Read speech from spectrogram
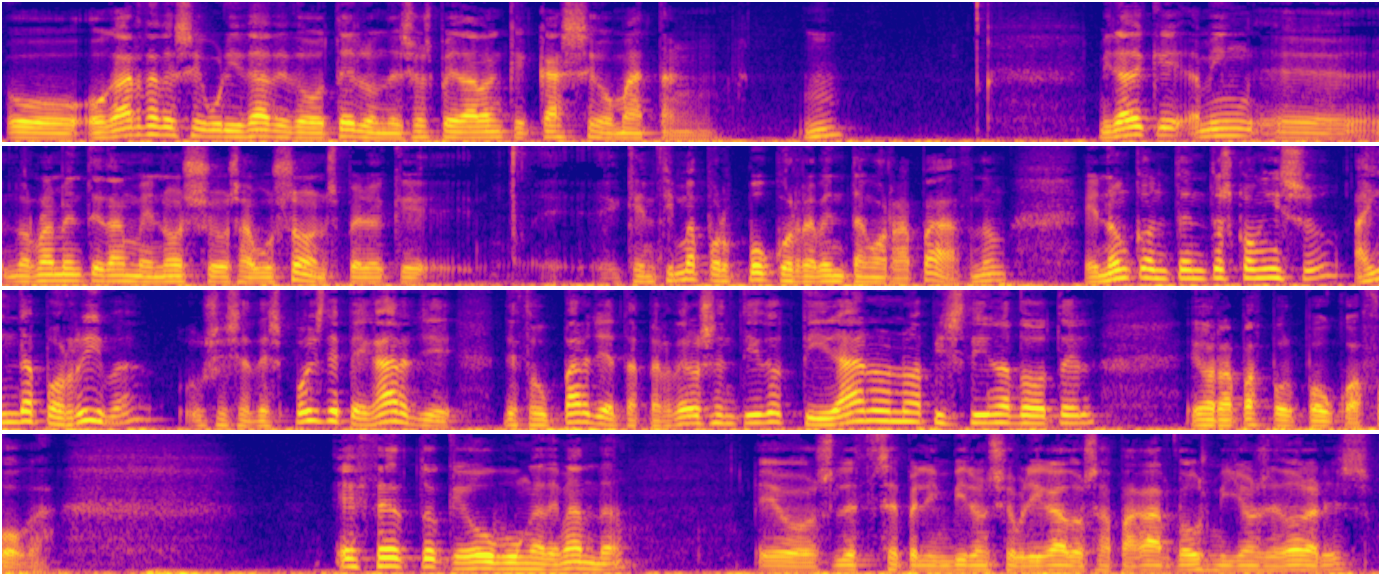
o, o garda de seguridade do hotel onde se hospedaban que case o matan. ¿Mm? Mirade que a min eh, normalmente dan menoxos abusóns, pero é que eh, que encima por pouco reventan o rapaz, non? E non contentos con iso, aínda por riba, ou seja, despois de pegarlle, de zouparlle ata perder o sentido, tiraron a piscina do hotel e o rapaz por pouco afoga. É certo que houve unha demanda e os Led Zeppelin víronse obrigados a pagar 2 millóns de dólares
